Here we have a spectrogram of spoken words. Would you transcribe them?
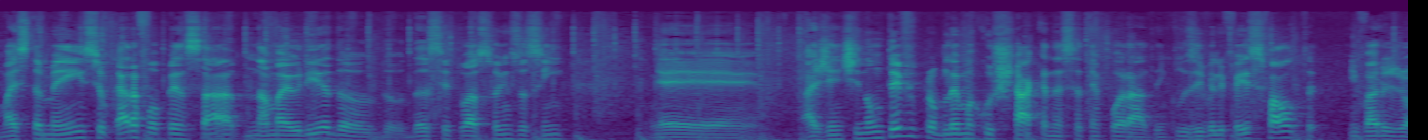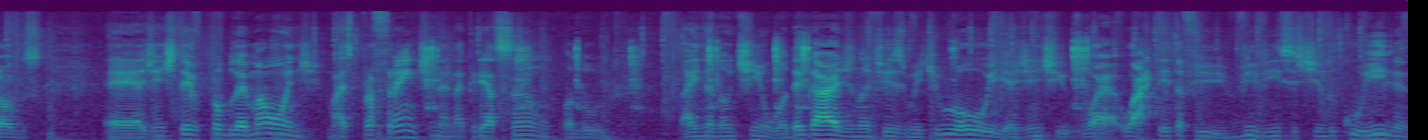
Mas também, se o cara for pensar, na maioria do- do- das situações assim, é, a gente não teve problema com o Chaka nessa temporada. Inclusive ele fez falta em vários jogos. É, a gente teve problema onde? Mais pra frente, né? Na criação, quando ainda não tinha o Odegaard, não tinha o Smith Rowe, a gente, o Arteta vivia insistindo com o William,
